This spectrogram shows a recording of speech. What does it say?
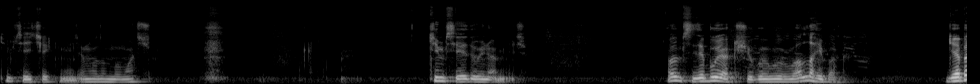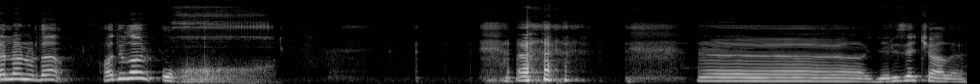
Kimseyi çekmeyeceğim oğlum bu maç. Kimseye de oynamayacağım. Oğlum size bu yakışıyor. Bu, bu. Vallahi bak. Geber lan orada. Hadi lan. Oh. Ee, Geri zekalı.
